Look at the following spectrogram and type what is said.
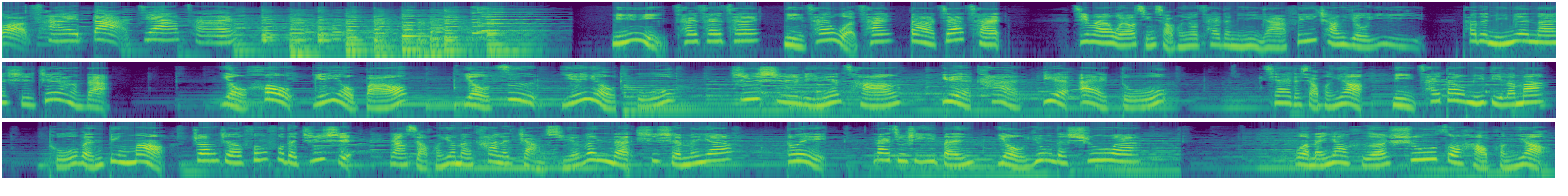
我猜大家猜。谜语猜猜猜你猜我猜大家猜。今晚我要请小朋友猜的谜语呀非常有意义它的谜面呢是这样的。有厚也有薄有字也有图知识里面藏越看越爱读。亲爱的小朋友，你猜到谜底了吗？图文并茂，装着丰富的知识。让小朋友们看了长学问的是什么呀？对，那就是一本有用的书啊！我们要和书做好朋友，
